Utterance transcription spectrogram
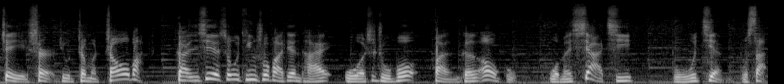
这事儿就这么着吧。感谢收听说法电台，我是主播半根傲骨，我们下期不见不散。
